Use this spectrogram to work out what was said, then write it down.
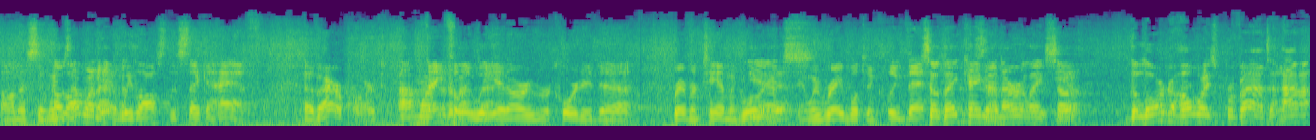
on us, and we Oh, lost. yeah, we lost the second half of our part. Thankfully, we that. had already recorded uh, Reverend Tim and Gloria, Yes. and we were able to include that. So they came So- in early, so Yeah. The Lord always provides. I,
